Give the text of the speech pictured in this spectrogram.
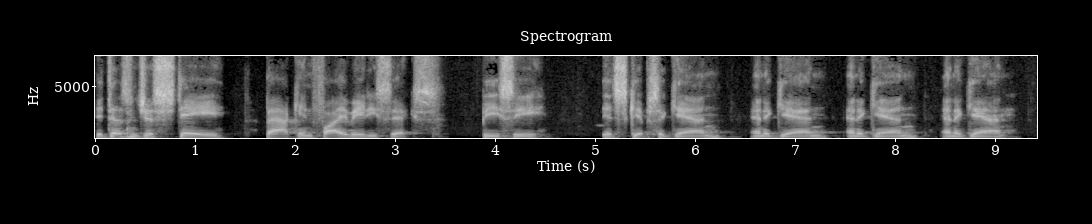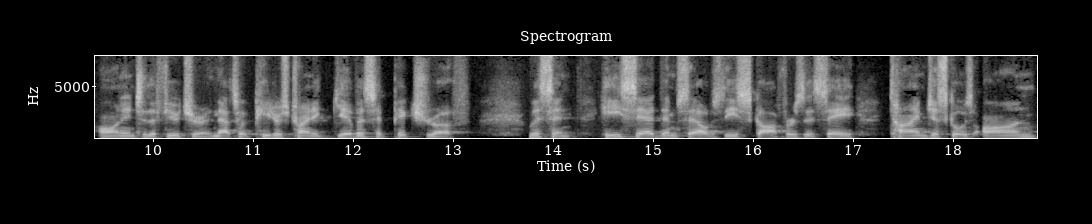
it doesn't just stay back in 586 BC, it skips again and again and again and again on into the future. And that's what Peter's trying to give us a picture of. Listen, he said themselves, these scoffers that say time just goes on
